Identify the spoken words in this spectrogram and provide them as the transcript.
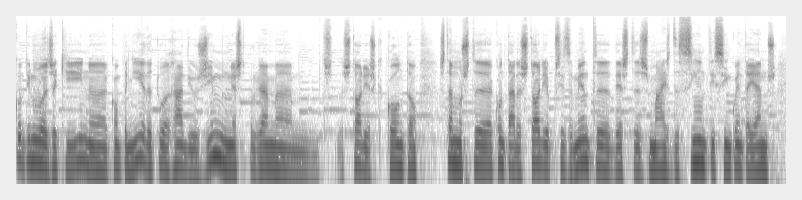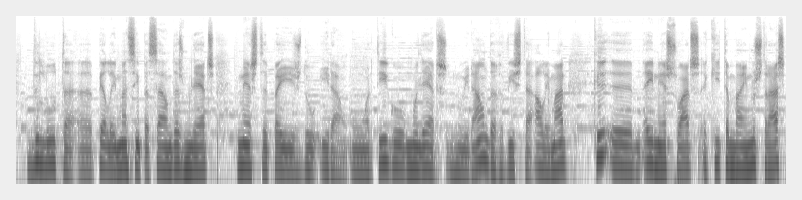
Continuas aqui na companhia da tua Rádio Jim, neste programa hum, Histórias que Contam. Estamos-te a contar a história precisamente destes mais de 150 anos de luta uh, pela emancipação das mulheres neste país do Irão. Um artigo Mulheres no Irão, da revista Alemar, que uh, a Inês Soares aqui também nos traz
